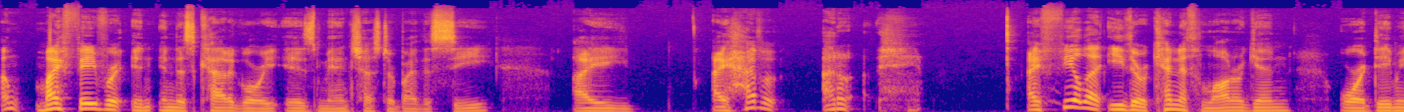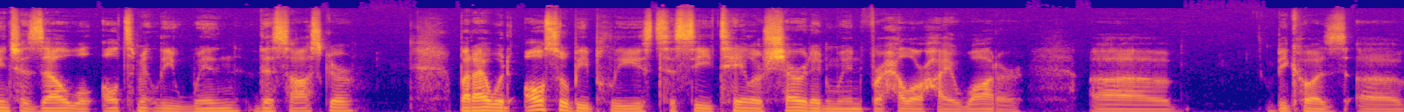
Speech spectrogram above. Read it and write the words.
um, my favorite in, in this category is Manchester by the Sea. I I have a I don't I feel that either Kenneth Lonergan or Damien Chazelle will ultimately win this Oscar, but I would also be pleased to see Taylor Sheridan win for Hell or High Water, uh, because uh,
